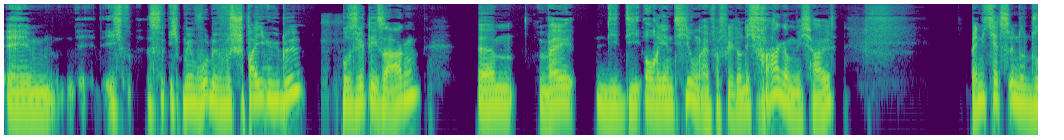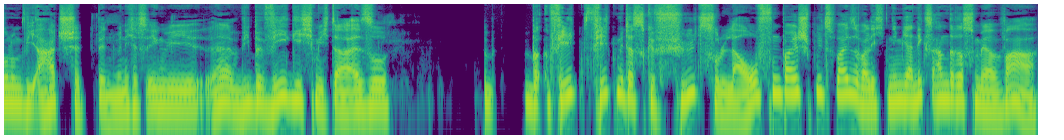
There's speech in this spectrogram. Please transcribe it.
ähm, ich, ich mir wurde mir speiübel, muss ich wirklich sagen, ähm, weil die die Orientierung einfach fehlt. Und ich frage mich halt, wenn ich jetzt in so einem VR-Chat bin, wenn ich jetzt irgendwie, ja, wie bewege ich mich da? Also fehlt, fehlt mir das Gefühl zu laufen beispielsweise, weil ich nehme ja nichts anderes mehr wahr.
